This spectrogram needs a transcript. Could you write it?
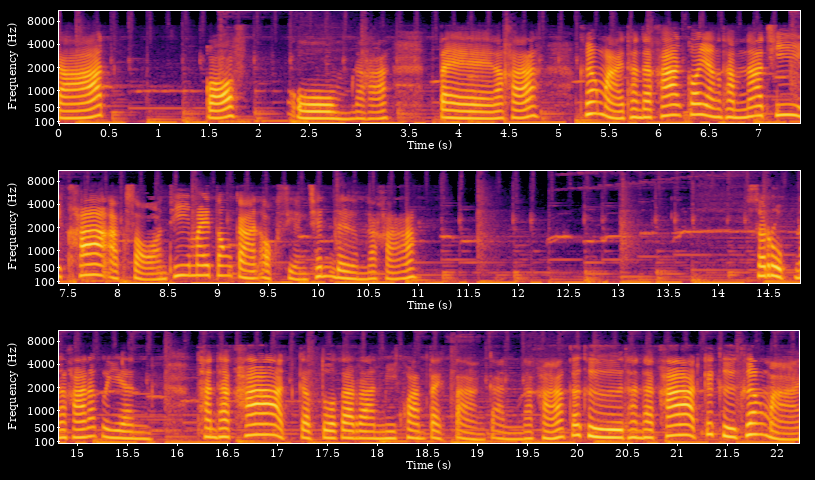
การ์ดกอล์ฟ โอมนะคะ แต่นะคะ เครื่องหมายทันตคาตก็ยังทำหน้าที่ค่าอักษรที่ไม่ต้องการออกเสียงเช่นเดิมนะคะ สรุปนะคะนักเรียนทันตคาตกับตัวการันมีความแตกต่างกันนะคะ ก็คือทันตคาตก็คือเครื่องหมาย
